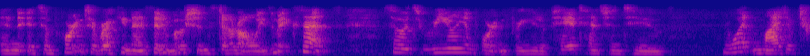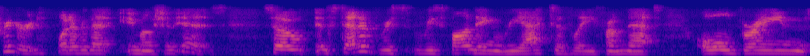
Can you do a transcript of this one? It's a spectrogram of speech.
and it's important to recognize that emotions don't always make sense. So it's really important for you to pay attention to what might have triggered whatever that emotion is. So instead of re responding reactively from that old brain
